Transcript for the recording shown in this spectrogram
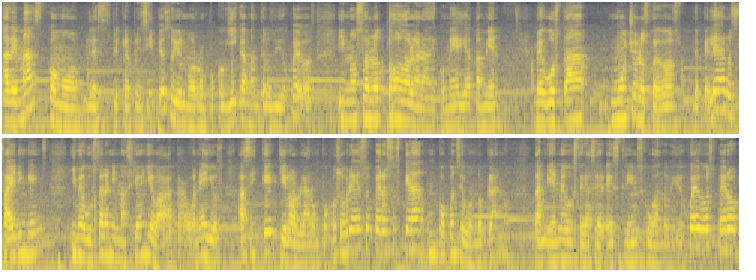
Además, como les expliqué al principio, soy un morro un poco geek, amante de los videojuegos. Y no solo todo hablará de comedia, también me gusta mucho los juegos de pelea, los fighting games, y me gusta la animación llevada a cabo en ellos. Así que quiero hablar un poco sobre eso, pero esos quedan un poco en segundo plano. También me gustaría hacer streams jugando videojuegos, pero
